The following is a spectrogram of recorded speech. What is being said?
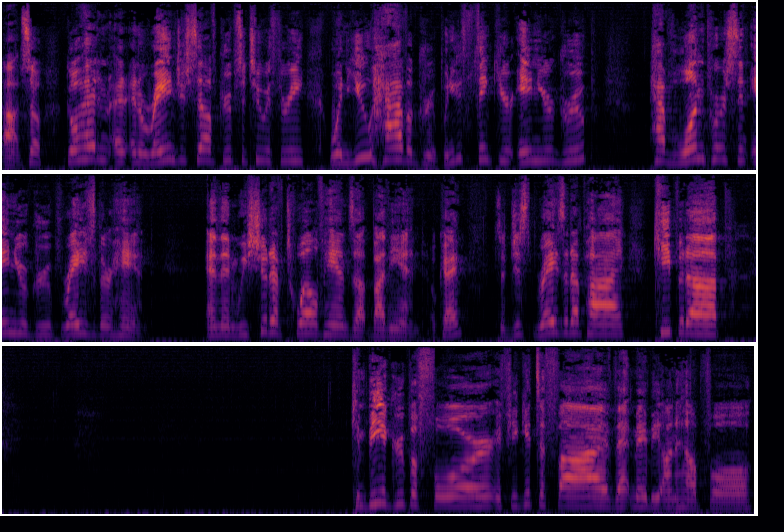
Uh, so go ahead and, and arrange yourself, groups of two or three. When you have a group, when you think you're in your group, have one person in your group raise their hand. And then we should have 12 hands up by the end, okay? So just raise it up high, keep it up. Can be a group of four. If you get to five, that may be unhelpful.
